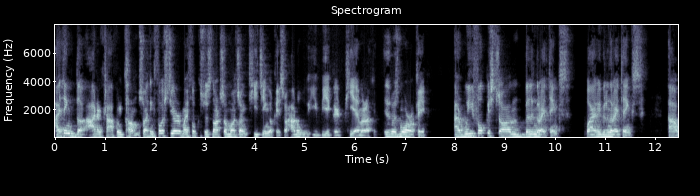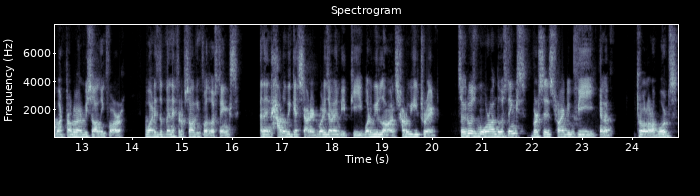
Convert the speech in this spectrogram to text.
I think the art and craft will come. So I think first year my focus was not so much on teaching. Okay, so how do you be a great PM? Or it was more okay are we focused on building the right things? Why are we building the right things? Uh, what problem are we solving for? What is the benefit of solving for those things? And then how do we get started? What is our MVP? What do we launch? How do we iterate? So it was more on those things versus trying to be kind of throw a lot of words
